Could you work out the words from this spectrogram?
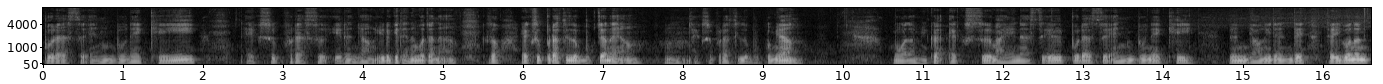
플러스 n분의 k x 플러스 1은 0 이렇게 되는 거잖아. 그래서 x 플러스 1로 묶잖아요. 음, x 플러스 1로 묶으면 뭐가 납니까? x 마이너스 1 플러스 n분의 k는 0이 되는데 자 이거는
